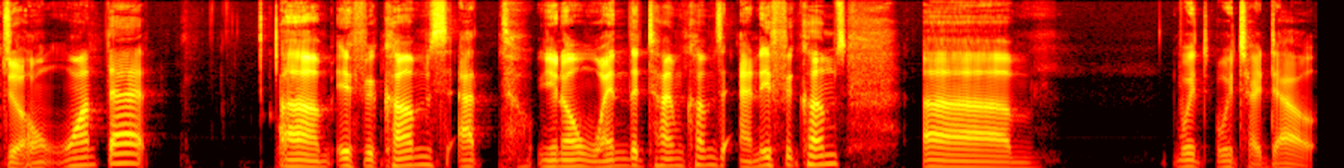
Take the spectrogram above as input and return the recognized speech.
don't want that. Um, if it comes at, you know, when the time comes, and if it comes, um, which which I doubt.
